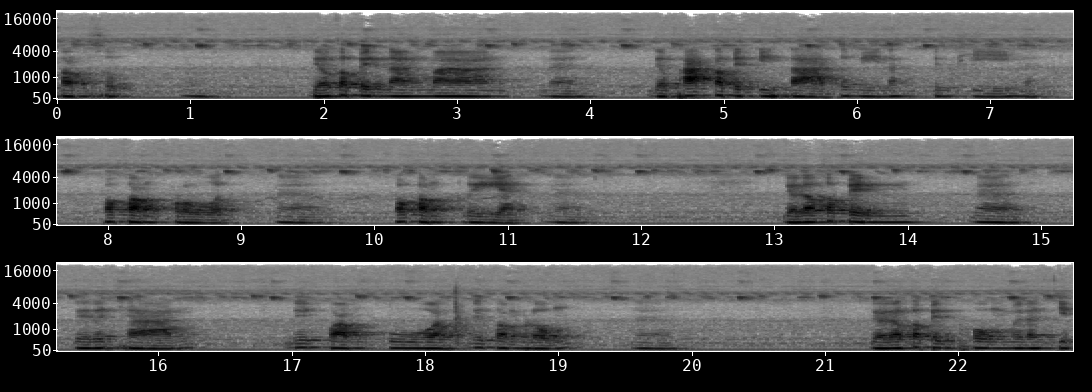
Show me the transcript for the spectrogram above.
ความสุข เดี๋ยวก็เป็นนางมารนะเดี๋ยวพระก็เป็นปีศาจก็มีนะเป็นผีนะเพราะความโกรธนะเพราะความเกลียดนะเดี๋ยวเราก็เป็นนะเดรัจฉานด้วยความกลัวด้วยความหลงนะเดี๋ยวเราก็เป็นพรมเวลาจิต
